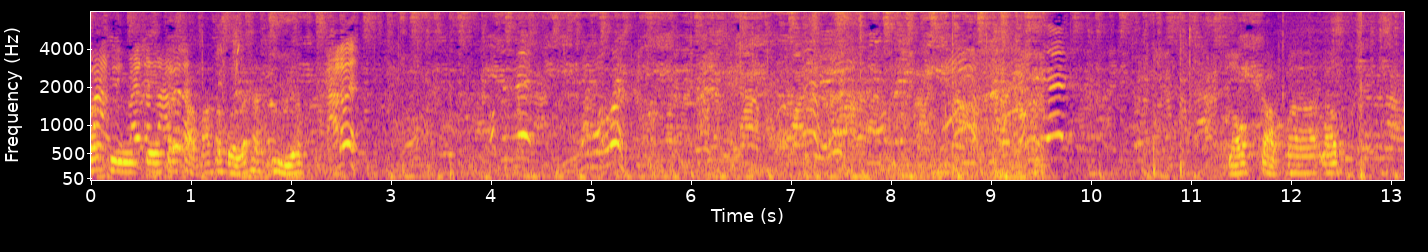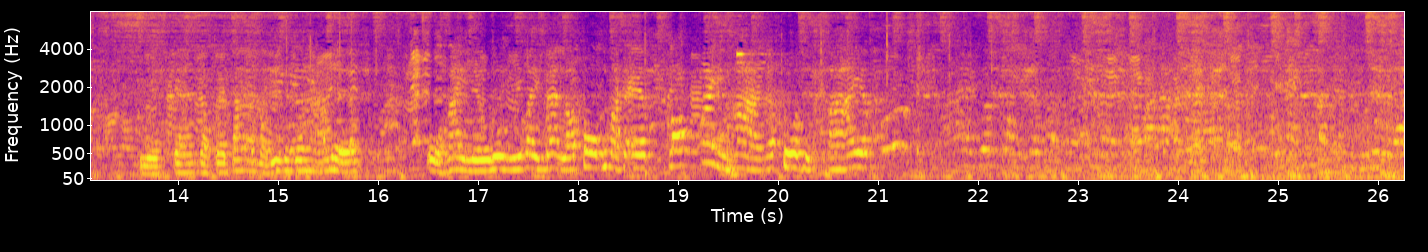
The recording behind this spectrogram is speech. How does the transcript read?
ก็คือเกมจะกลับมาเสมอทันทีครับหาเลยล็อกกลับมาแล้วเปลี่ยนแกนกลับไปตั้งอันดับที่เซนเตอร์ฮาร์ฟเลยครับโอ้ให้เร็วลูกนี้ไม่แม่นแล้วโตขึ้นมาจะเอฟล็อกไม่ห่างครับตัวสุดท้ายครับ แล้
